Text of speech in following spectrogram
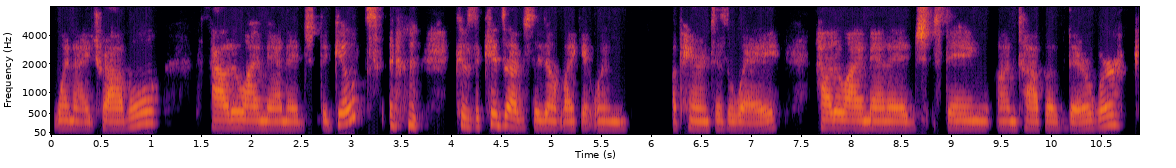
when I travel, how do I manage the guilt? Because the kids obviously don't like it when a parent is away how do I manage staying on top of their work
